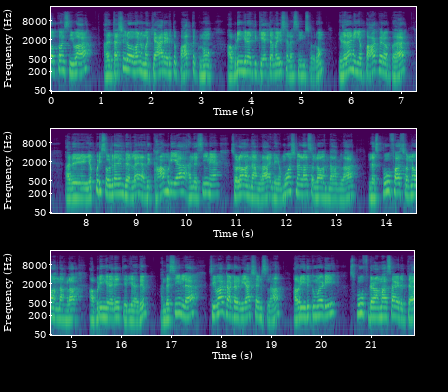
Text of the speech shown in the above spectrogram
பக்கம் சிவா அது தஷிரோவை நம்ம கேர் எடுத்து பார்த்துக்கணும். அப்படிங்கிறதுக்கு ஏற்ற மாதிரி சில சீன்ஸ் வரும். இதெல்லாம் நீங்கள் பார்க்குறப்ப அது எப்படி சொல்கிறதுன்னு தெரில அது காமெடியாக அந்த சீனை சொல்ல வந்தாங்களா? இல்லை எமோஷ்னலாக சொல்ல வந்தாங்களா? இல்லை ஸ்பூஃபாக சொன்ன வந்தாங்களா அப்படிங்கிறதே தெரியாது. அந்த சீனில் சிவா காட்டுற ரியாக்ஷன்ஸ்லாம் அவர் இதுக்கு முன்னாடி ஸ்பூஃப் ட்ராமாஸாக எடுத்த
